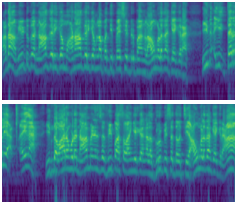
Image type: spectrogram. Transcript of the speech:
அதான் வீட்டுக்குள்ள நாகரிகம் அநாகரிகம்லாம் பத்தி பேசிட்டு இருப்பாங்களா? அவங்கள தான் கேட்கறேன். இ- தெரியலையா? ஏங்க இந்த வாரம் கூட நாமினேஷன் ஃபீ பாஸ் வாங்கியிருக்காங்களா? குரூப் இசத்தை வச்சு அவங்கள தான் கேட்கறேன்.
